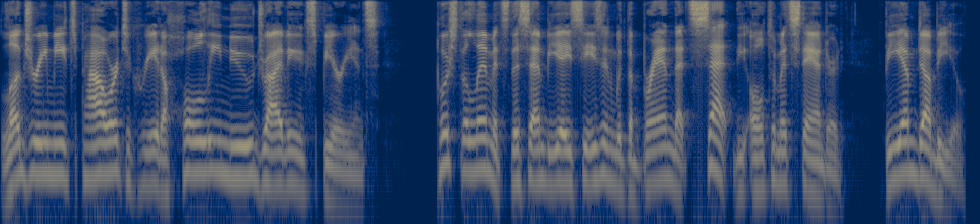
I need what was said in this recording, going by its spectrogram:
Luxury meets power to create a wholly new driving experience. Push the limits this NBA season with the brand that set the ultimate standard BMW,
